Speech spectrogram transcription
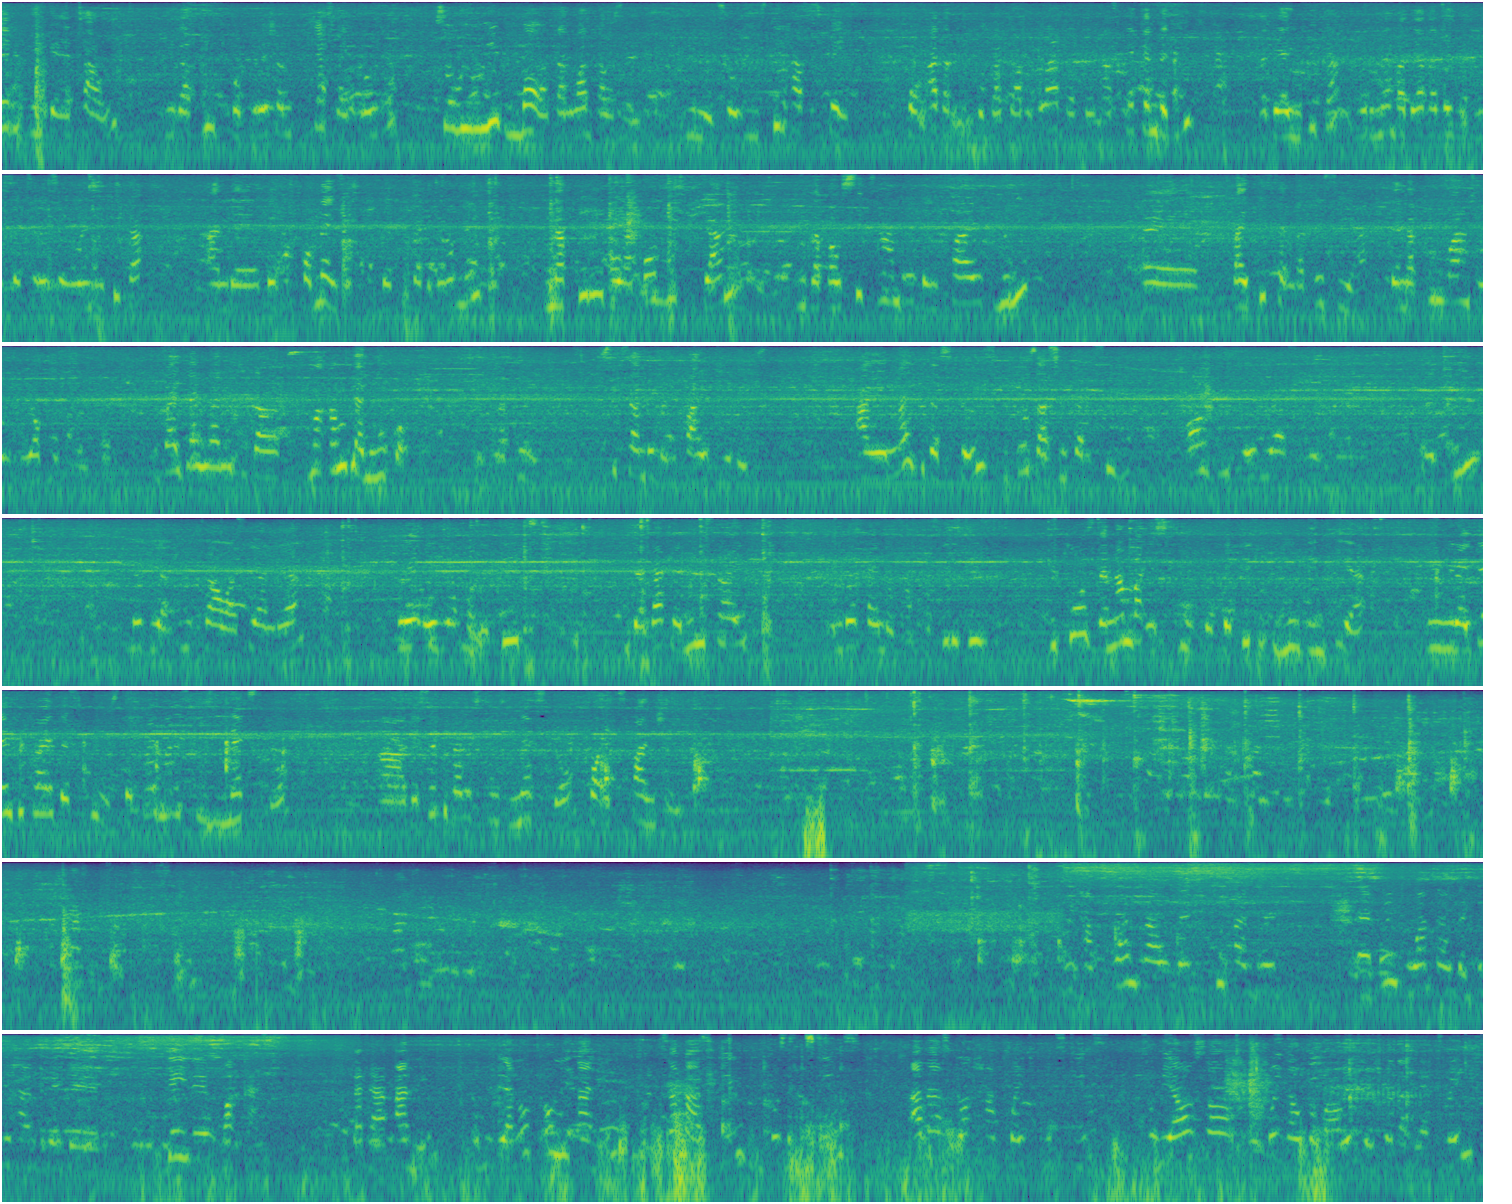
very big uh, town with a huge population, just like Rongo. So we will need more than 1,000 units. So we still have space for other people, but I'm glad that they have taken the lead. That they are in Thika. You remember the other day with His Excellency we went to Thika, and uh, they have commenced the Thika development. Nakuru, they are almost done with about 605 units. Uh, by December this year, the Nakuru ones will be occupied. By January, tuta, mwaka mpya ni huko Nakuru, 605 units. I like the space because as you can see, all these areas will be uh, green, maybe a few flowers here and there, play area for the kids, the kindergarten inside, and those kind of facilities. Because the number is good of the people to move in here, we will identify the schools, the primary schools next door, uh, the secondary schools next door for expansion. 1,200, uh, going to 1,300 uh, daily workers that are earning. So they are not only earning, some are skilled because they have skills, others don't have quite good skills. So we are also uh, going out of our way to ensure that they are trained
